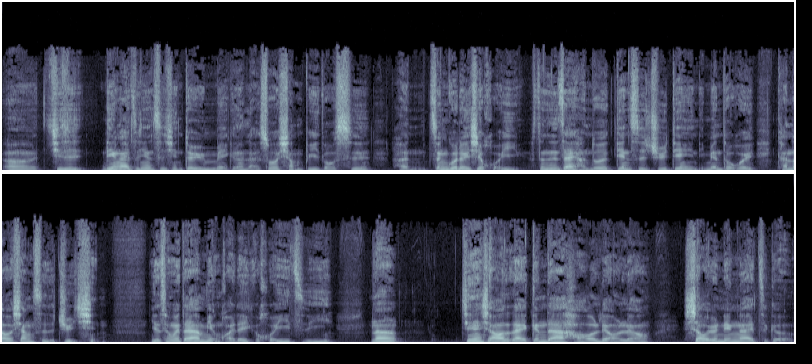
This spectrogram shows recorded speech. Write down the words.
呃，其实恋爱这件事情对于每个人来说，想必都是很珍贵的一些回忆，甚至在很多的电视剧、电影里面都会看到相似的剧情，也成为大家缅怀的一个回忆之一。那今天想要来跟大家好好聊聊校园恋爱这个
